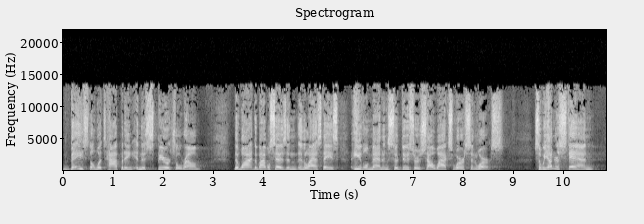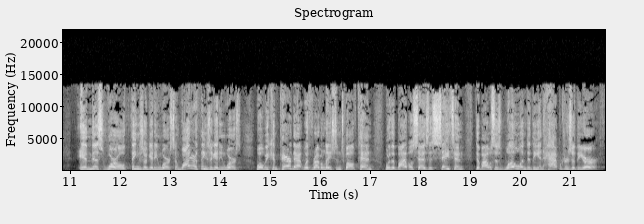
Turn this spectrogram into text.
based on what's happening in the spiritual realm. The, why, the Bible says in, in the last days, evil men and seducers shall wax worse and worse. So we understand in this world, things are getting worse. And why are things are getting worse? Well, we compare that with Revelation 12:10, where the Bible says that Satan, the Bible says, "Woe unto the inhabitants of the earth,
